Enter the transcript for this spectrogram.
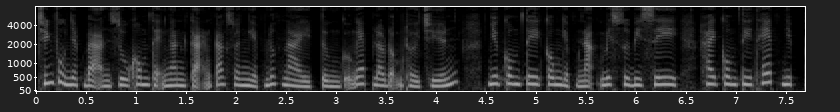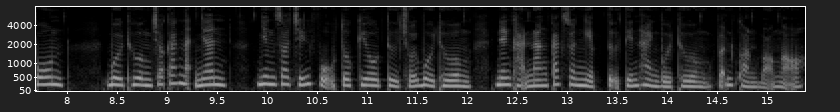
Chính phủ Nhật Bản dù không thể ngăn cản các doanh nghiệp nước này từng cưỡng ép lao động thời chiến như công ty công nghiệp nặng Mitsubishi hay công ty thép Nippon bồi thường cho các nạn nhân, nhưng do chính phủ Tokyo từ chối bồi thường nên khả năng các doanh nghiệp tự tiến hành bồi thường vẫn còn bỏ ngỏ.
